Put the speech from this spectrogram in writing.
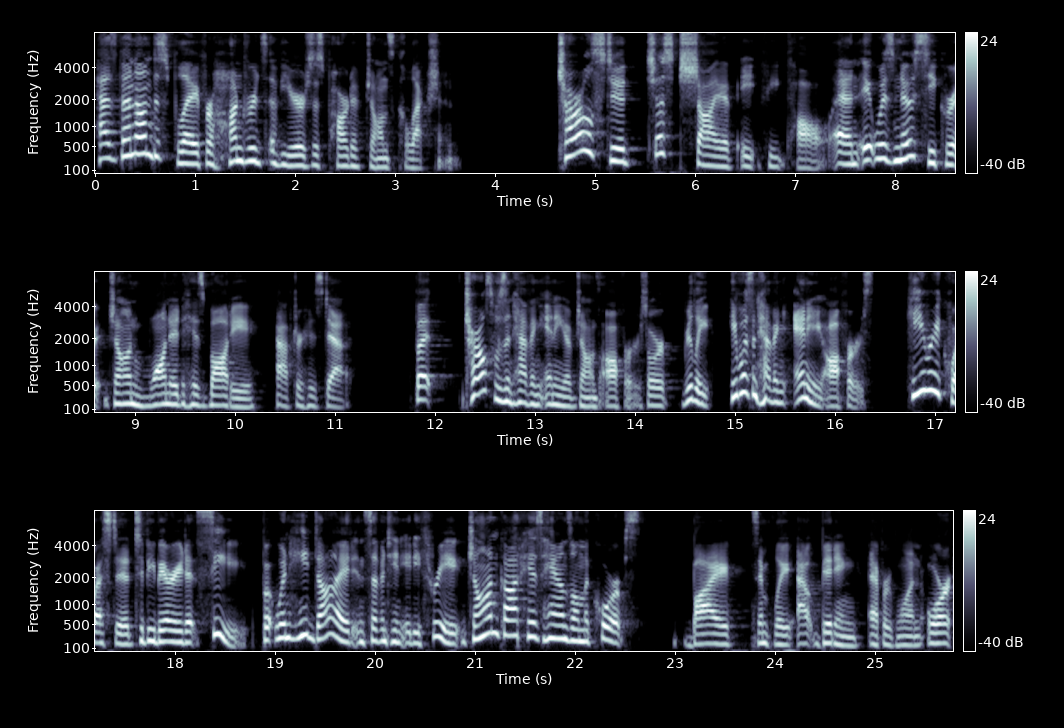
has been on display for hundreds of years as part of John's collection. Charles stood just shy of eight feet tall, and it was no secret John wanted his body after his death. But Charles wasn't having any of John's offers, or really, he wasn't having any offers. He requested to be buried at sea, but when he died in 1783, John got his hands on the corpse by simply outbidding everyone, or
